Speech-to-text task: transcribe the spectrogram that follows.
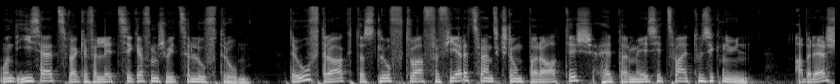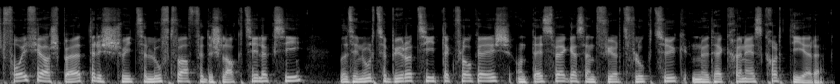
und Einsätze wegen Verletzungen vom Schweizer Luftraum. Der Auftrag, dass die Luftwaffe 24 Stunden parat ist, hat die Armee seit 2009. Aber erst fünf Jahre später ist die Schweizer Luftwaffe der Schlagzeiler weil sie nur zu Bürozeiten geflogen ist und deswegen ein entführtes Flugzeug nicht eskortieren konnte.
